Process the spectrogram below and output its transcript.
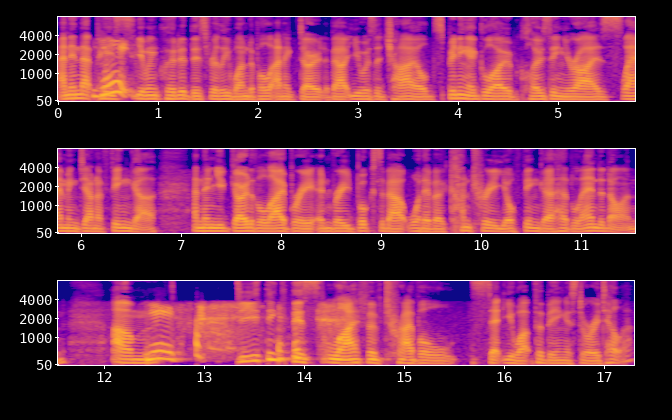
And in that piece, yes. you included this really wonderful anecdote about you as a child spinning a globe, closing your eyes, slamming down a finger, and then you'd go to the library and read books about whatever country your finger had landed on. Um, yes. Do you think this life of travel set you up for being a storyteller?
